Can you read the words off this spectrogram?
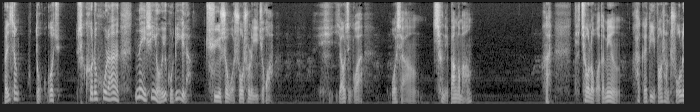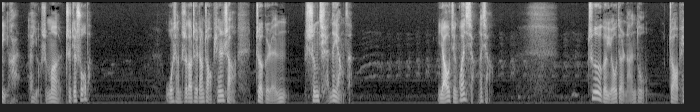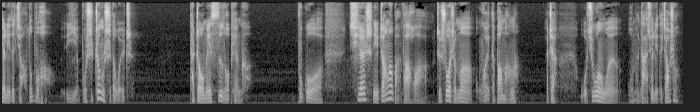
本想躲过去，可这忽然内心有一股力量驱使我说出了一句话：“姚警官，我想请你帮个忙。”嗨，你救了我的命。还给地方上除了遗憾，哎，有什么直接说吧。我想知道这张照片上这个人生前的样子。姚警官想了想，这个有点难度，照片里的角度不好，也不是正式的位置。他皱眉思索片刻，不过，既然是你张老板发话，这说什么我也得帮忙啊。这样，我去问问我们大学里的教授，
